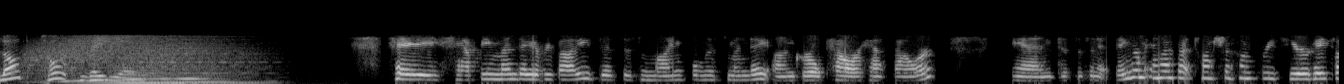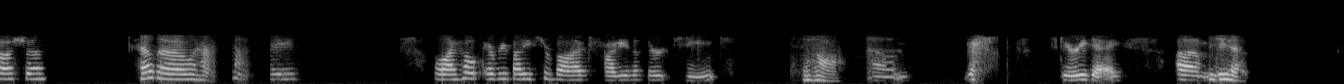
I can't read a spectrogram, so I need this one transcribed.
Blog Talk Radio. Hey, happy Monday, everybody. This is Mindfulness Monday on Girl Power Half Hour. And this is Annette Ingram, and I've got Tasha Humphreys here. Hey, Tasha. Hello. Hi. Well, I hope everybody survived Friday the 13th. Uh-huh. Um, scary day. Um, yeah.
